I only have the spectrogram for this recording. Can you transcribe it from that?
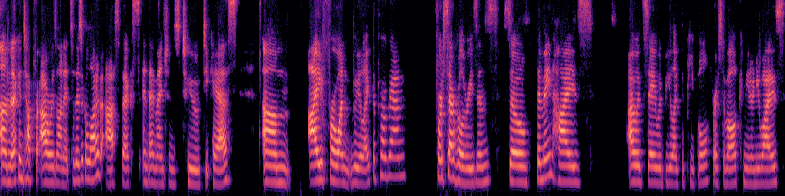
Um, I can talk for hours on it. So there's like a lot of aspects and dimensions to TKS. Um, I, for one, really like the program for several reasons. So the main highs I would say would be like the people, first of all, community wise.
